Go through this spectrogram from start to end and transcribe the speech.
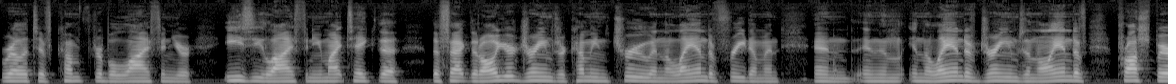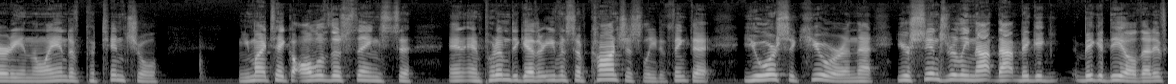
relative comfortable life and your easy life and you might take the, the fact that all your dreams are coming true in the land of freedom and, and, and in, in the land of dreams and the land of prosperity and the land of potential you might take all of those things to, and, and put them together, even subconsciously, to think that you're secure and that your sin's really not that big a, big a deal. That if,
